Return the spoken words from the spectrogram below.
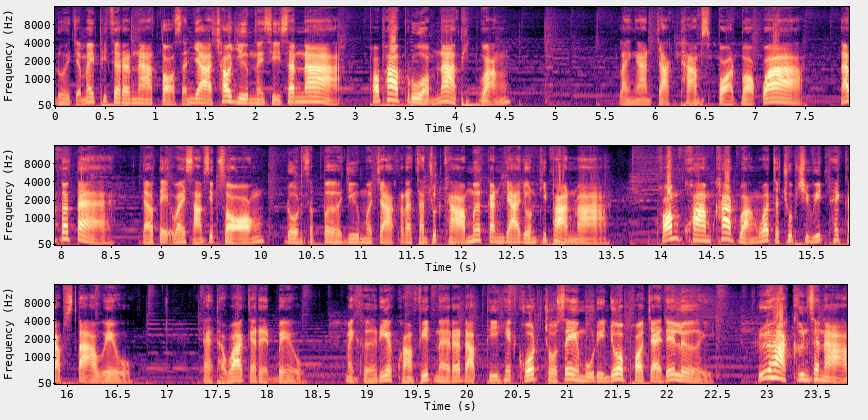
โดยจะไม่พิจารณาต่อสัญญาเช่ายืมในซีซั่นหน้า เพราะภาพรวมน่าผิดหวัง รายงานจาก Time Sport บอกว่า นับตั้งแต่ ดาวเตะวัย 32 โดนสเปอร์ยืมมาจากราชันชุดขาวเมื่อกันยายนที่ผ่านมา พร้อมความคาดหวังว่าจะชุบชีวิตให้กับสตาร์เวล แต่ทว่าแกเรตเบลไม่เคยเรียกความฟิตในระดับที่เฮดโค้ชโชเซ่ มูรินโญ่พอใจได้เลย หรือหากคืนสนาม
